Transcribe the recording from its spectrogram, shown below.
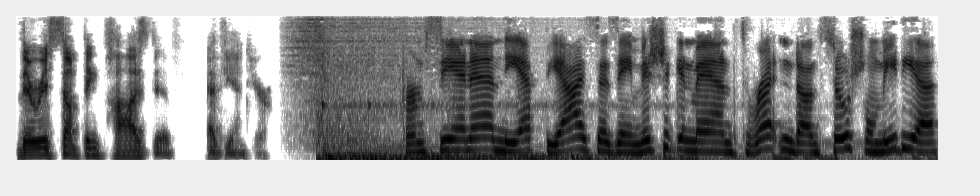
there is something positive at the end here. From CNN, the FBI says a Michigan man threatened on social media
